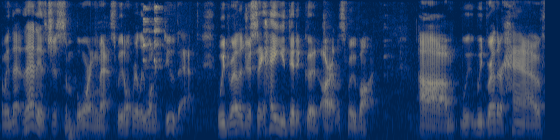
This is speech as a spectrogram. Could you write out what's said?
I mean, that that is just some boring mess. We don't really want to do that. We'd rather just say, "Hey, you did it good. All right, let's move on." Um, we, would rather have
